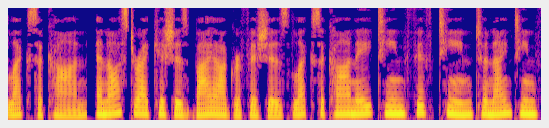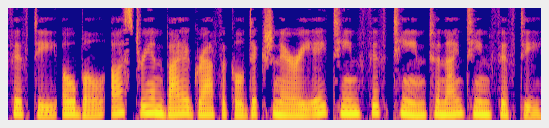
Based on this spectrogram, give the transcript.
Lexikon, and Österreichisches Biographisches Lexikon 1815–1950 ÖBL Austrian Biographical Dictionary 1815–1950.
